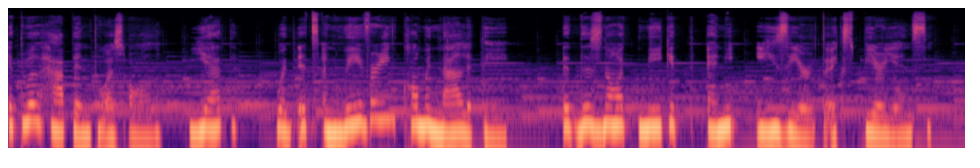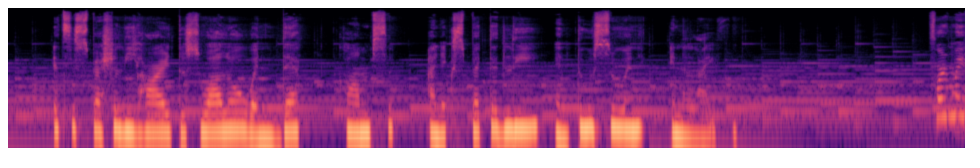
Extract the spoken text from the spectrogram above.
It will happen to us all, yet, with its unwavering commonality, it does not make it any easier to experience. It's especially hard to swallow when death comes unexpectedly and too soon in a life. For my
